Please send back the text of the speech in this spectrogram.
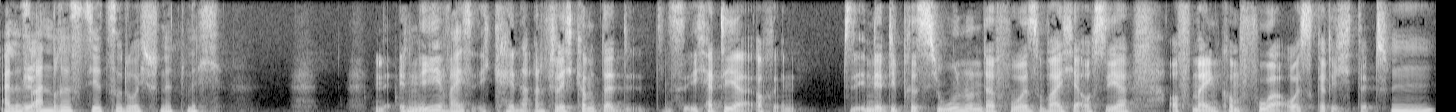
Alles ja. andere ist dir zu durchschnittlich. Nee, weiß ich, keine Ahnung. Vielleicht kommt da, ich hatte ja auch in, in der Depression und davor, so war ich ja auch sehr auf meinen Komfort ausgerichtet. Mhm.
